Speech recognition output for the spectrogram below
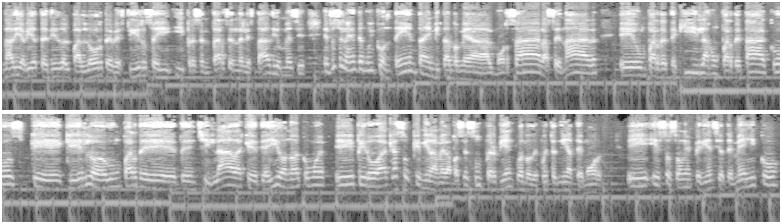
nadie había tenido el valor de vestirse y, presentarse en el estadio. Me Entonces la gente muy contenta, invitándome a almorzar, a cenar, eh, un par de tequilas, un par de tacos, que, que es lo, un par de, enchiladas, que de ahí o no, como, eh, pero acaso que mira, me la pasé súper bien cuando después tenía temor. Eh, esas son experiencias de México,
